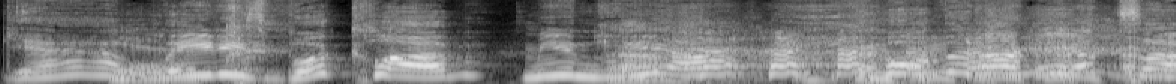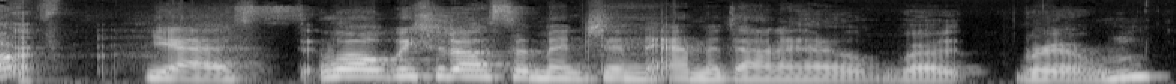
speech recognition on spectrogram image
Yeah, Yeah. ladies book club. Me and Leah holding our hands up. Yes. Well, we should also mention Emma Donoghue wrote Room,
